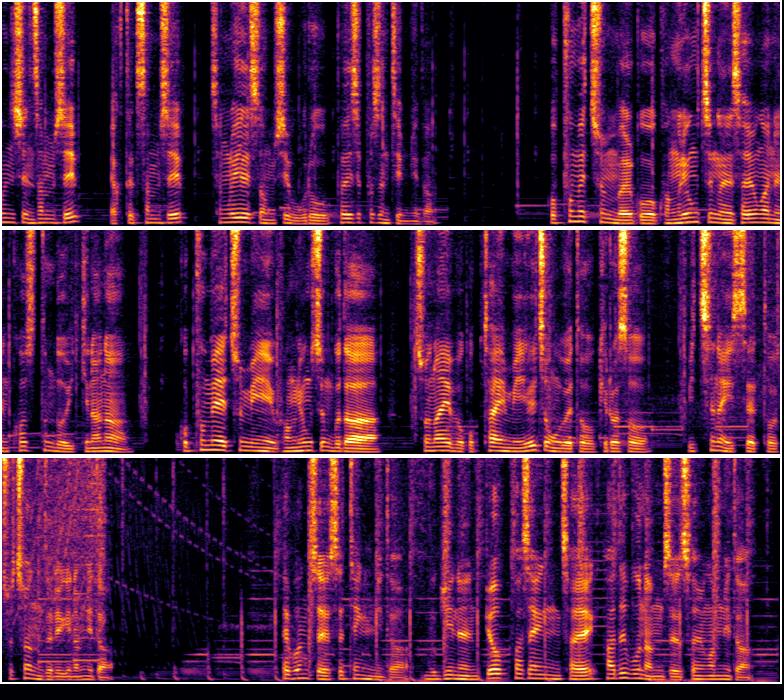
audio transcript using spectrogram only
혼신 30, 약특 30, 창조일섬 15로 80%입니다. 거품의 춤 말고 광룡증을 사용하는 커스텀도 있긴 하나 거품의 춤이 광룡증보다 전화회복 업타임이 1.5배 더 길어서 위치나 이셋 더 추천드리긴 합니다. 세 번째 세팅입니다. 무기는 뼈 파생 차액 하드보 남즈 사용합니다.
